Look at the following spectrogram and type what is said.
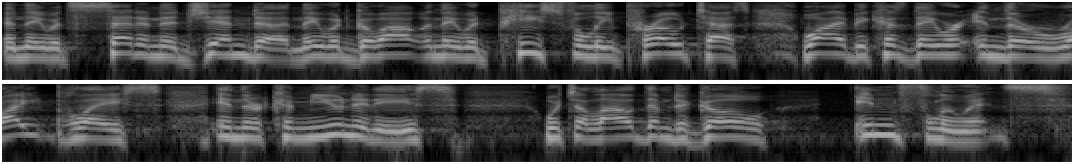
and they would set an agenda and they would go out and they would peacefully protest. Why? Because they were in their right place in their communities, which allowed them to go influence.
